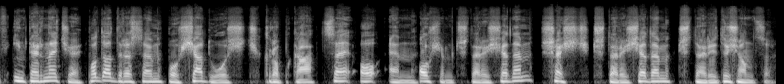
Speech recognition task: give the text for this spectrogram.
w internecie pod adresem posiadłość.com 847 647 4000.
